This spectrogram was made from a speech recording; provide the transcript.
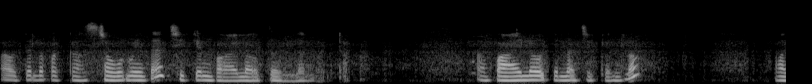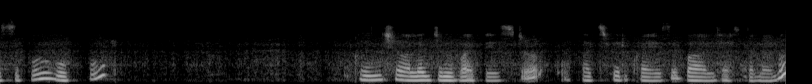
అవతల పక్క స్టవ్ మీద చికెన్ బాయిల్ అవుతుందన్నమాట ఆ బాయిల్ అవుతున్న చికెన్లో పసుపు ఉప్పు కొంచెం అల్లం చిల్లిపాయ పేస్ట్ పచ్చిమిరపకాయ వేసి బాయిల్ చేస్తున్నాను.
